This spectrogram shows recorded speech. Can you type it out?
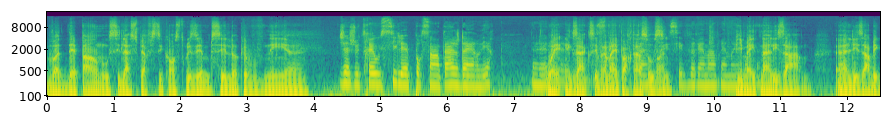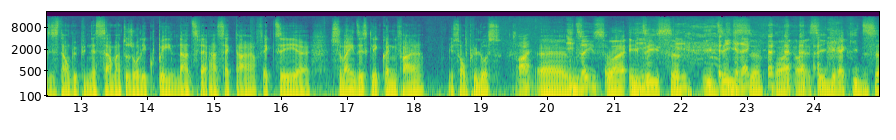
va dépendre aussi de la superficie construisible. C'est là que vous venez. euh, J'ajouterais aussi le pourcentage d'air vert. Le- Oui, exact. C'est vraiment important, ça aussi. C'est vraiment, vraiment Puis important. maintenant, les arbres. Euh, Les arbres existants, on peut plus nécessairement toujours les couper dans différents secteurs. Fait euh, souvent, ils disent que les conifères, ils sont plus lousses. Ouais. Euh, Ils disent ça. Ouais, ils I- disent ça. I- Ils disent Y. ça. Ouais, ouais, c'est Y qui dit ça.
